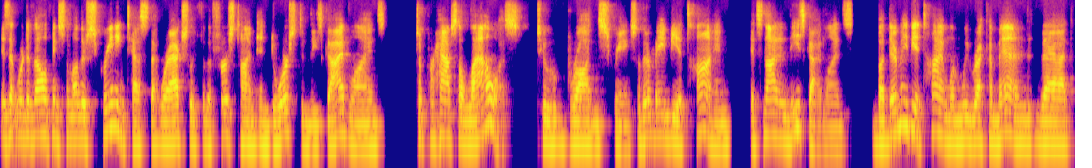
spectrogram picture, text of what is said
is that we're developing some other screening tests that were actually for the first time endorsed in these guidelines to perhaps allow us to broaden screening. So there may be a time, it's not in these guidelines, but there may be a time when we recommend that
